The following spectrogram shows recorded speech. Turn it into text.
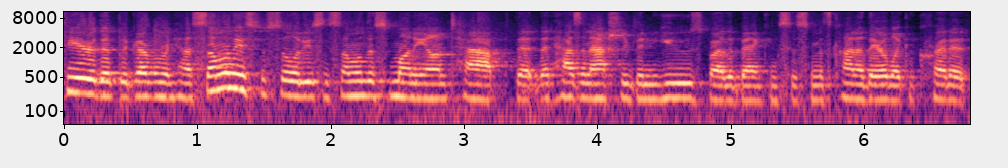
fear that the government has. Some of these facilities and some of this money on tap that, that hasn't actually been used by the banking system. It's kind of there like a credit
